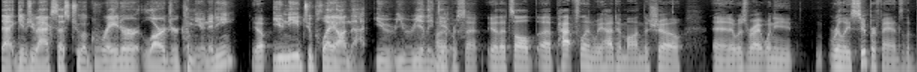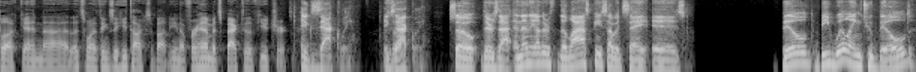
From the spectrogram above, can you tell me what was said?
that gives you access to a greater larger community Yep. you need to play on that you you really do Hundred percent. Yeah, that's all. Uh, Pat Flynn, we had him on the show, and it was right when he really super fans of the book, and uh, that's one of the things that he talks about. You know, for him, it's Back to the Future. Exactly. Exactly. So. There's that. And then the other the last piece I would say is build be willing to build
